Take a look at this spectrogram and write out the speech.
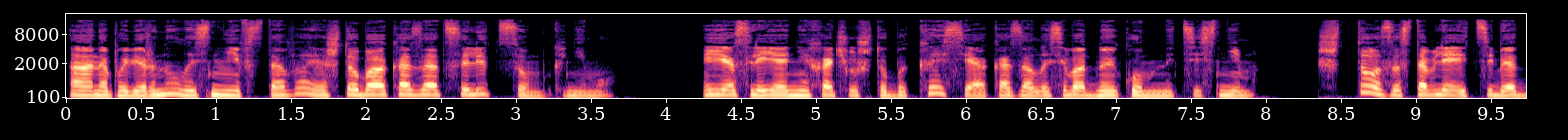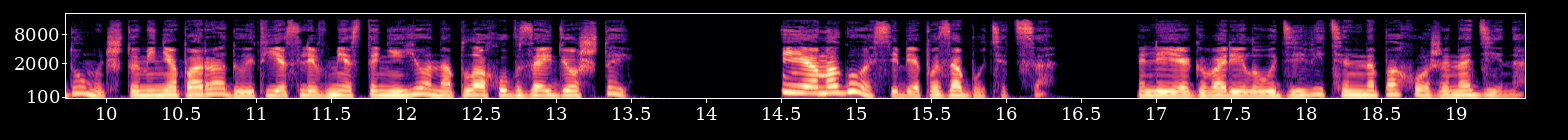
Она повернулась, не вставая, чтобы оказаться лицом к нему. Если я не хочу, чтобы Кэсси оказалась в одной комнате с ним, что заставляет тебя думать, что меня порадует, если вместо нее на плаху взойдешь ты? Я могу о себе позаботиться. Лия говорила удивительно похоже на Дина.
